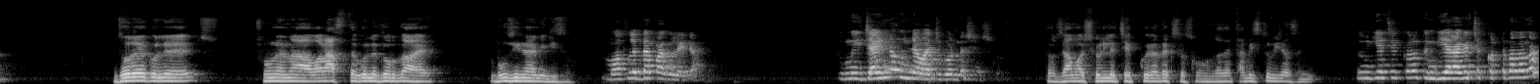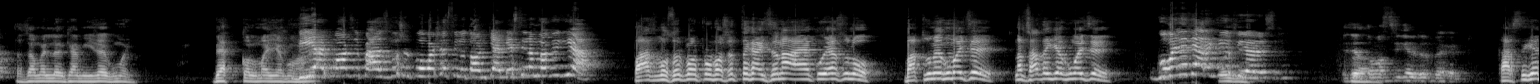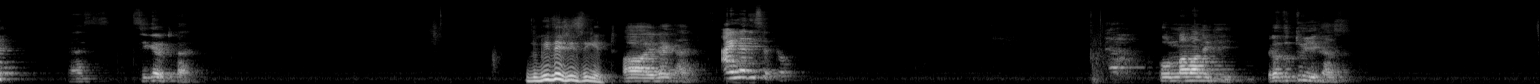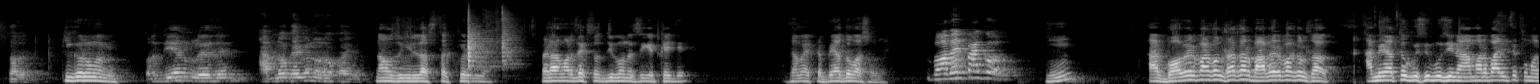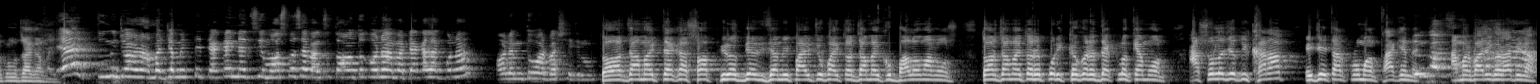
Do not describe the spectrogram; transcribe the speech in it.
জোরে করলে শুনে না আবার আস্তে করলে তোর দেয়। বুঝি না আমি কিছু। মতলব ব্যাপারগুলো এটা। তুমি যাই না উনি আমার জীবনটা শেষ করো। তোর জামার শরীরে চেক করে দেখছ কোনো জায়গায় তাবিজ তুবিজ আসেনি তুমি গিয়ে চেক করো তুমি বিয়ের আগে চেক করতে পারল না? তোর জামাই লাগে আমি যা ঘুমাই? ব্যাক কল মাইয়া ঘুমাই বিয়ার পর যে পাঁচ বছর প্রবাসা ছিল তখন কি আমি এসেছিলাম লগে গিয়া? পাঁচ বছর পর প্রবাসের থেকে আইছে না আয়া কই আসলো? বাথরুমে ঘুমাইছে না ছাদে গিয়া ঘুমাইছে? আরেকদিকে ফিরে রয়েছে এই যে তোমার সিগারেটের প্যাকেট কার সিগারেট সিগারেট খায়। কিন্তু বিদেশি সিগারেট হ্যাঁ এটাই খায়। আইনা দিছে তো। তোর না মানে কি? এটা তো তুই খাস। ধরে। কি করুম আমি? ওরা দিয়ে লয়ে দেন আপনিও খাইবেন ওরাও খাইবেন নাওজুবিল্লাহ আস্তাক করে এটা আমার দেখছ জীবনে সিগারেট খাইতে? জামা একটা বেদব আসলে। ববের পাগল। হুম? আর ববের পাগল থাক আর বাবের পাগল থাক। আমি এত কিছু বুঝি না আমার বাড়িতে তোমার কোনো জায়গা নাই। এ তুমি যখন আমার জামাইতে টাকাই না দিছে মস বাংছো তখন তো কোনো আমার টাকা লাগবে না। অন আমি তোমার বাসায় যাব। তোর জামাই টাকা সব ফেরত দিয়ে দিছি আমি পাই টু পাই তোর জামাই খুব ভালো মানুষ। তোর জামাই তোরে পরীক্ষা করে দেখল কেমন? আসলে যে তুই খারাপ এটাই তার প্রমাণ থাকে না। আমার বাড়ি ঘর আবি না।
